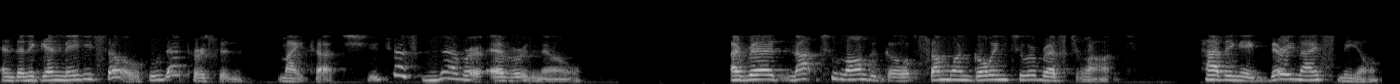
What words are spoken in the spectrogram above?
and then again, maybe so, who that person might touch. You just never, ever know. I read not too long ago of someone going to a restaurant, having a very nice meal.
